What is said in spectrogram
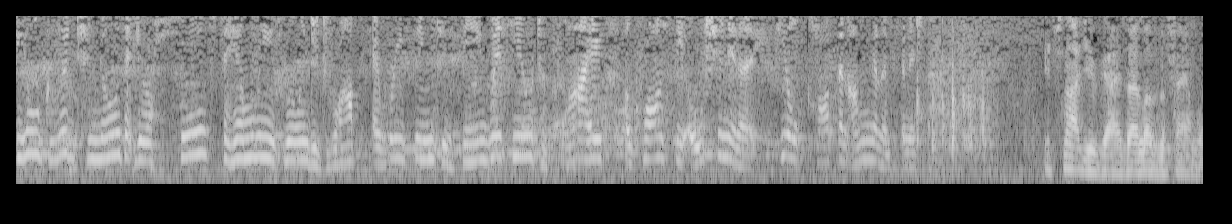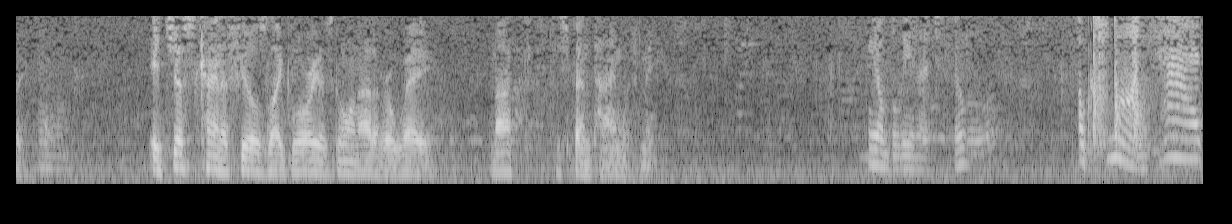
Dad, doesn't it feel good to know that your whole family is willing to drop everything to be with you, to fly across the ocean in a steel coffin? I'm going to finish that. It's not you guys. I love the family. It just kind of feels like Gloria's going out of her way not to spend time with me. You don't believe it, too? Oh, come on, Dad.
